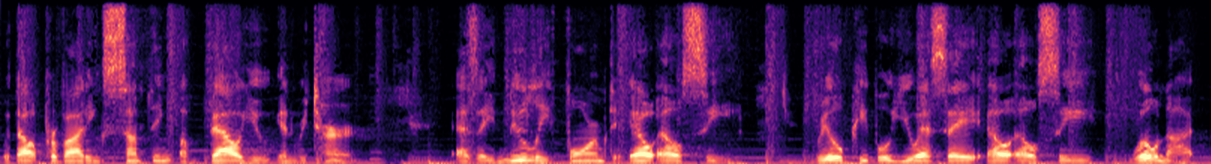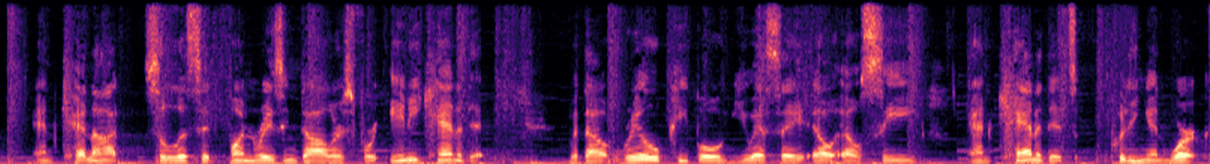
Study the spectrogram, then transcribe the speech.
without providing something of value in return. As a newly formed LLC, Real People USA LLC will not and cannot solicit fundraising dollars for any candidate without Real People USA LLC and candidates putting in work.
